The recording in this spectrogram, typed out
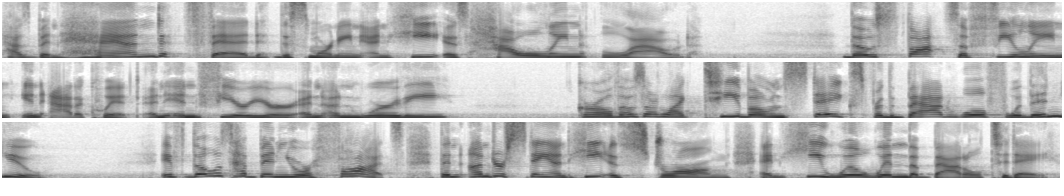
has been hand fed this morning and he is howling loud those thoughts of feeling inadequate and inferior and unworthy, girl, those are like T bone steaks for the bad wolf within you. If those have been your thoughts, then understand he is strong and he will win the battle today.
